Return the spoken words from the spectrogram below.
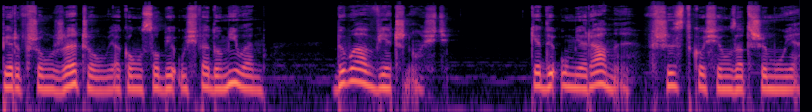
Pierwszą rzeczą, jaką sobie uświadomiłem, była wieczność. Kiedy umieramy, wszystko się zatrzymuje.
